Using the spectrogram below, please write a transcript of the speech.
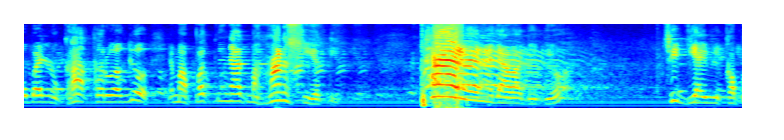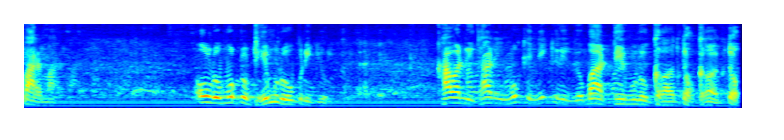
મોબાઈલનું ઘા કરવા ગયો. એમાં પત્નીના હાથમાં હાણસી હતી. ફેરવીને જવા દીધી, હો. સીધી આવી કપારમાં. ઓવડું મોટું ઢીમડું ઉપડી ગયું. ખાવાની થાળી મૂકી નીકળી ગયું. બાર ઢીમડું ખાતો ખાતો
